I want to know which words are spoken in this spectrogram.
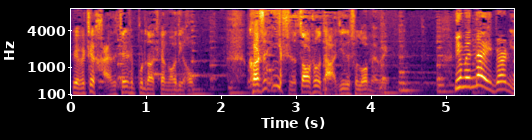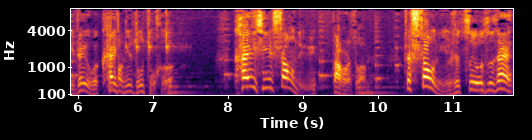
认为这孩子真是不知道天高地厚。可是，一直遭受打击的是罗美薇，因为那边你这有个开少女组组合，开心少女，大伙琢磨。这少女是自由自在，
